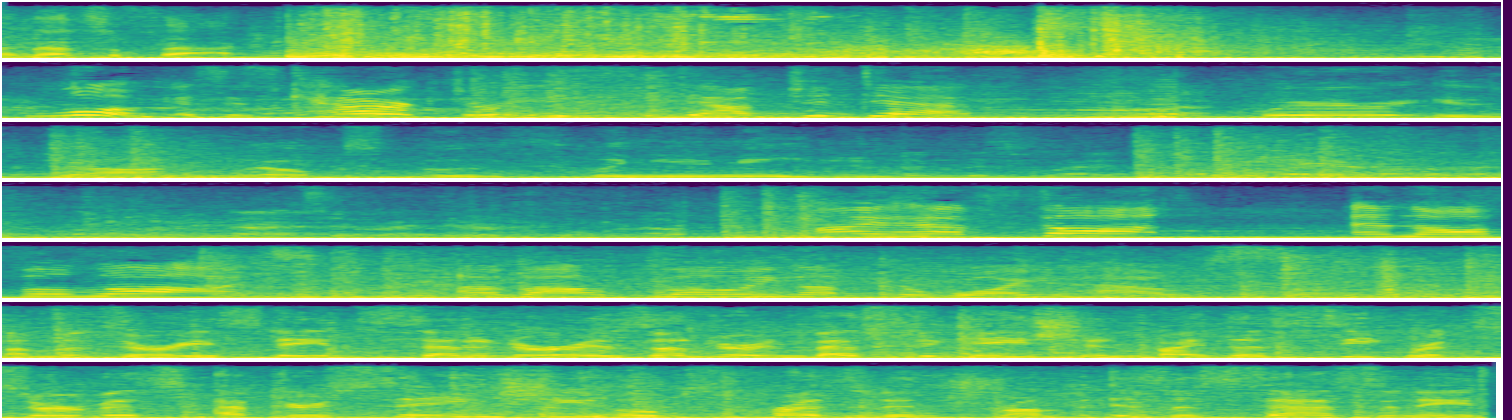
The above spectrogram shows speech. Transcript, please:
and that's a fact. Look as his character is stabbed to death. Where is John Wilkes Booth when you need him? I have thought an awful lot about blowing up the White House. A Missouri state senator is under investigation by the Secret Service after saying she hopes President Trump is assassinated.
